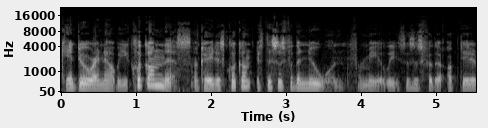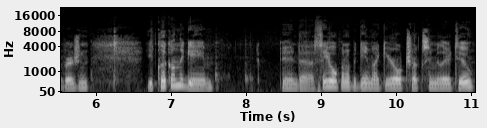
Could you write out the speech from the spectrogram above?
Can't do it right now, but you click on this, okay? Just click on, if this is for the new one, for me at least, this is for the updated version. You click on the game, and uh, say you open up a game like Euro Truck Simulator 2,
